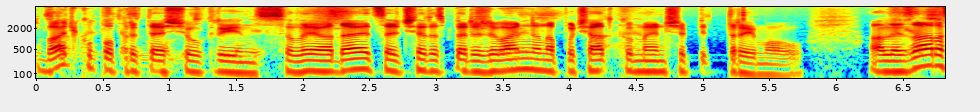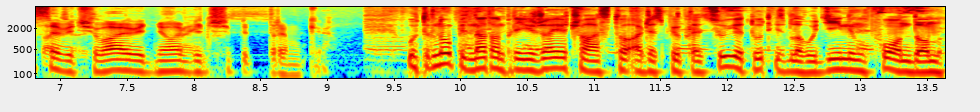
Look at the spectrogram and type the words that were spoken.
Батько, попри те, що українець, але це через переживання на початку менше підтримував. Але зараз я відчуваю від нього більше підтримки. У Тернопіль Натан приїжджає часто, адже співпрацює тут із благодійним фондом.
